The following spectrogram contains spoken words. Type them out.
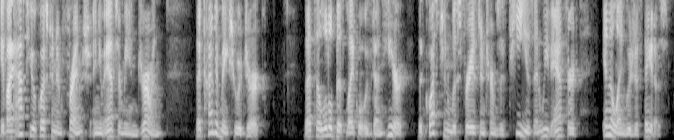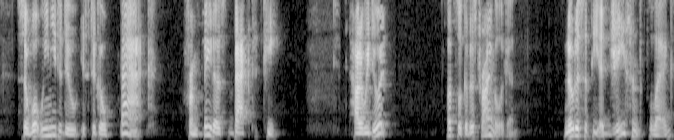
If I ask you a question in French and you answer me in German, that kind of makes you a jerk. That's a little bit like what we've done here. The question was phrased in terms of t's and we've answered in the language of thetas. So what we need to do is to go back from thetas back to t. How do we do it? Let's look at this triangle again. Notice that the adjacent leg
